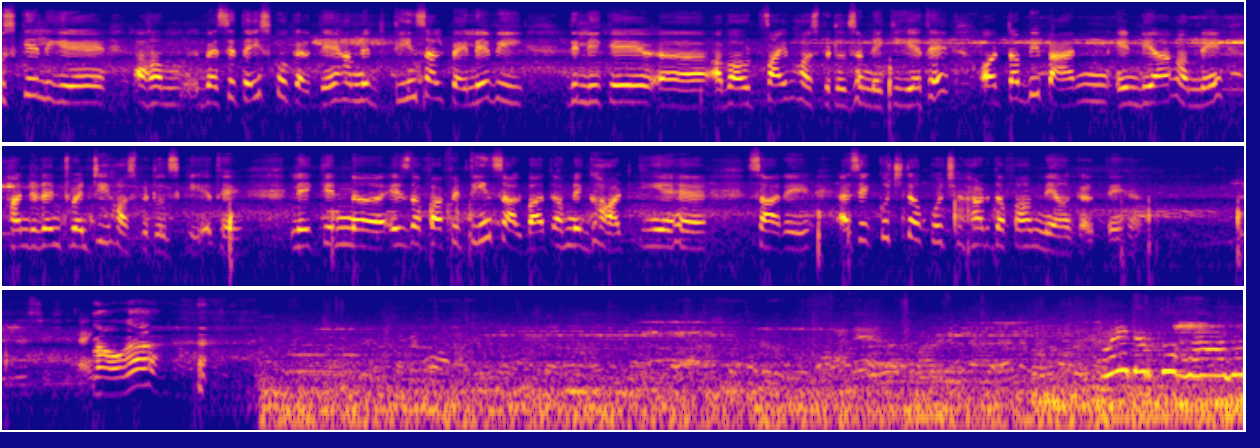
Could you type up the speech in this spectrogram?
उसके लिए हम वैसे तेईस को करते हैं। हमने तीन साल पहले भी दिल्ली के अबाउट फाइव हॉस्पिटल्स हमने किए थे और तब भी पैन इंडिया हमने 120 हॉस्पिटल्स किए थे। लेकिन इस दफ़ा फिर तीन साल बाद हमने घाट किए हैं सारे। ऐसे कुछ ना कुछ हर दफ़ा हम नया करते हैं। ना होगा? हाँ इधर तो है आगे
